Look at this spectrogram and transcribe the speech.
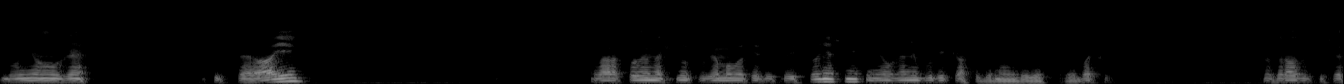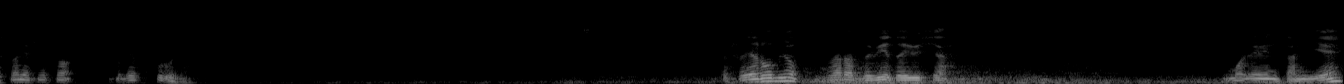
Бо в нього вже підпирає. Зараз, коли почнуть вже молотити той соняшник, у нього вже не буде часу до неї дивитися. Я бачу, що зразу після соняшника буде кукуруза. Що я роблю? Зараз довідаюся. Може він там є.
